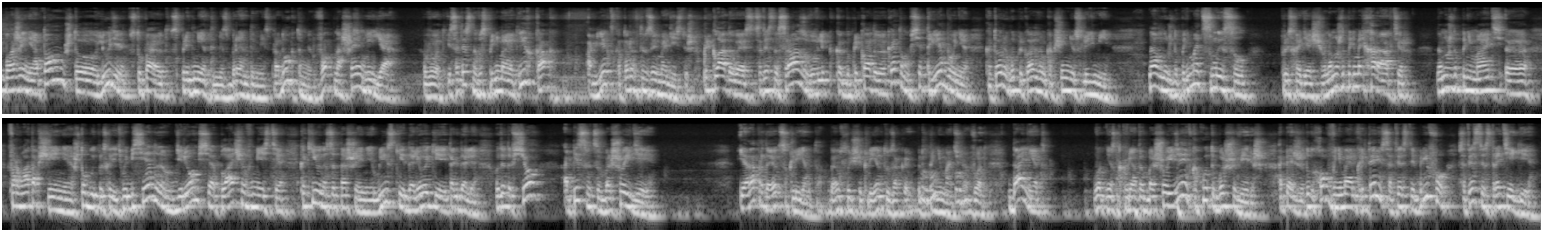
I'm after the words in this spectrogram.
Предположение о том, что люди вступают с предметами, с брендами, с продуктами в отношения. Вот. И, соответственно, воспринимают их как объект, с которым ты взаимодействуешь. Прикладывая, соответственно, сразу, как бы прикладывая к этому все требования, которые мы прикладываем к общению с людьми. Нам нужно понимать смысл происходящего, нам нужно понимать характер, нам нужно понимать э, формат общения, что будет происходить. Мы беседуем, деремся, плачем вместе, какие у нас отношения, близкие, далекие и так далее. Вот это все описывается в большой идее. И она продается клиенту. В данном случае клиенту, предпринимателю. Вот. Да, нет. Вот несколько вариантов большой идеи, в какую ты больше веришь. Опять же, тут хоп, вынимаем критерии соответствия брифу, соответствия стратегии.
